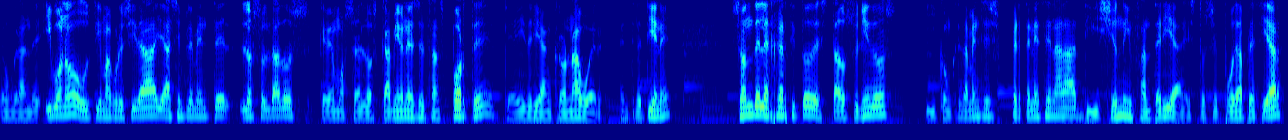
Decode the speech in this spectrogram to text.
un grande. Y bueno, última curiosidad, ya simplemente los soldados que vemos en los camiones de transporte que Adrian Cronauer entretiene son del ejército de Estados Unidos y concretamente pertenecen a la división de infantería. Esto se puede apreciar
